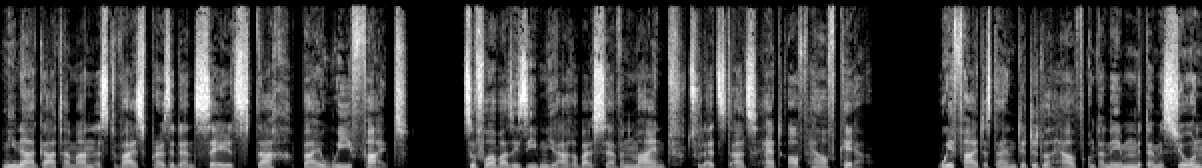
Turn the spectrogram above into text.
Nina Gatermann ist Vice President Sales Dach bei WeFight. Zuvor war sie sieben Jahre bei Seven Mind, zuletzt als Head of Healthcare. WeFight ist ein Digital Health Unternehmen mit der Mission,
